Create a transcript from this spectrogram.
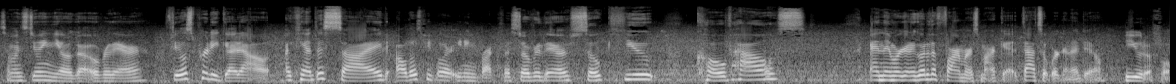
Someone's doing yoga over there. Feels pretty good out. I can't decide. All those people are eating breakfast over there. So cute. Cove House. And then we're gonna go to the farmer's market. That's what we're gonna do. Beautiful.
